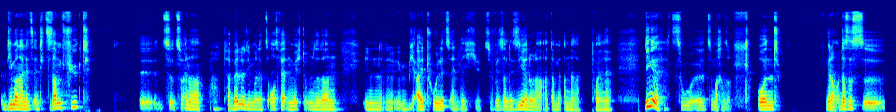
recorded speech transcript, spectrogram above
die man dann letztendlich zusammenfügt zu, zu einer ja, Tabelle, die man jetzt auswerten möchte, um sie dann in, im BI-Tool letztendlich zu visualisieren oder damit andere tolle Dinge zu, äh, zu machen. So. Und genau, das ist, äh,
